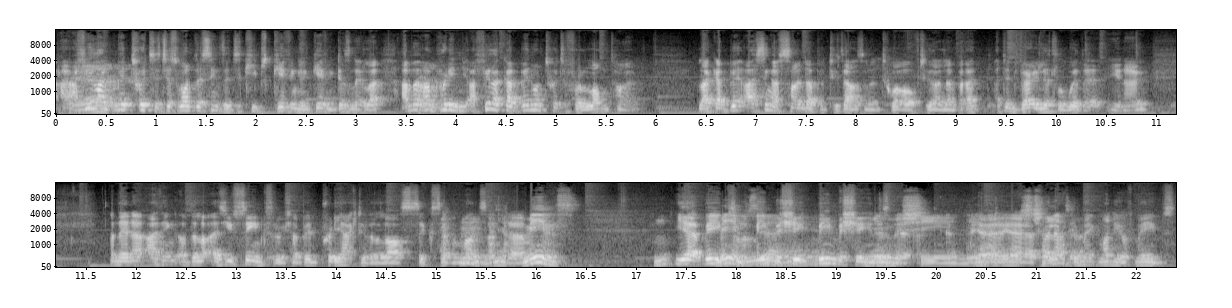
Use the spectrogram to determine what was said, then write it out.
I feel like Yeah. Med Twitter is just one of those things that just keeps giving and giving, doesn't it? Like I'm, I'm pretty. I feel like I've been on Twitter for a long time. Like I've I think I signed up in 2012, 2011, but I, I did very little with it, you know. And then I I think of the as you've seen, Karush, I've been pretty active in the last six, seven months. Hmm, and, yeah. um, Memes. yeah, memes, I'm a meme yeah, machine, yeah, meme machine, Meme isn't machine, it? yeah. Yeah, yeah. I change could make money off memes.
